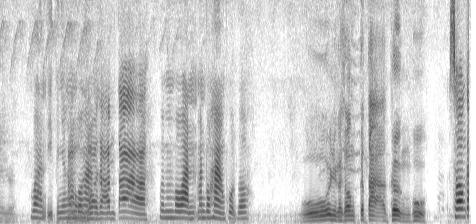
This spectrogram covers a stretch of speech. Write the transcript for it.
นี่เลยหวานอีกเป็นยังไงเข้าบ่ห่างพอสามตามันบ่หวานมันบ่ห่างโพดบ่โอ้ยนี่ก็ซองกระตะเครื่องผู้ซองกัน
